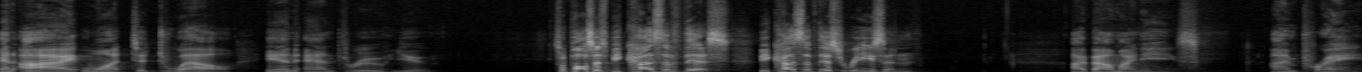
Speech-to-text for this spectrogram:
And I want to dwell in and through you. So Paul says, because of this, because of this reason, I bow my knees. I'm praying.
